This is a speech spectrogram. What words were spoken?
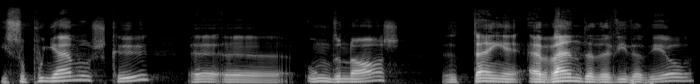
E suponhamos que uh, uh, um de nós uh, tenha a banda da vida dele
